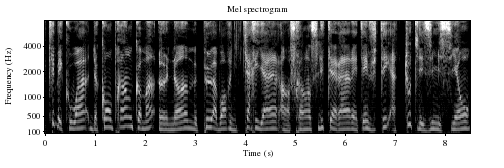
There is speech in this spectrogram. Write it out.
Québécois de comprendre comment un homme peut avoir une carrière en France littéraire, être invité à toutes les émissions,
